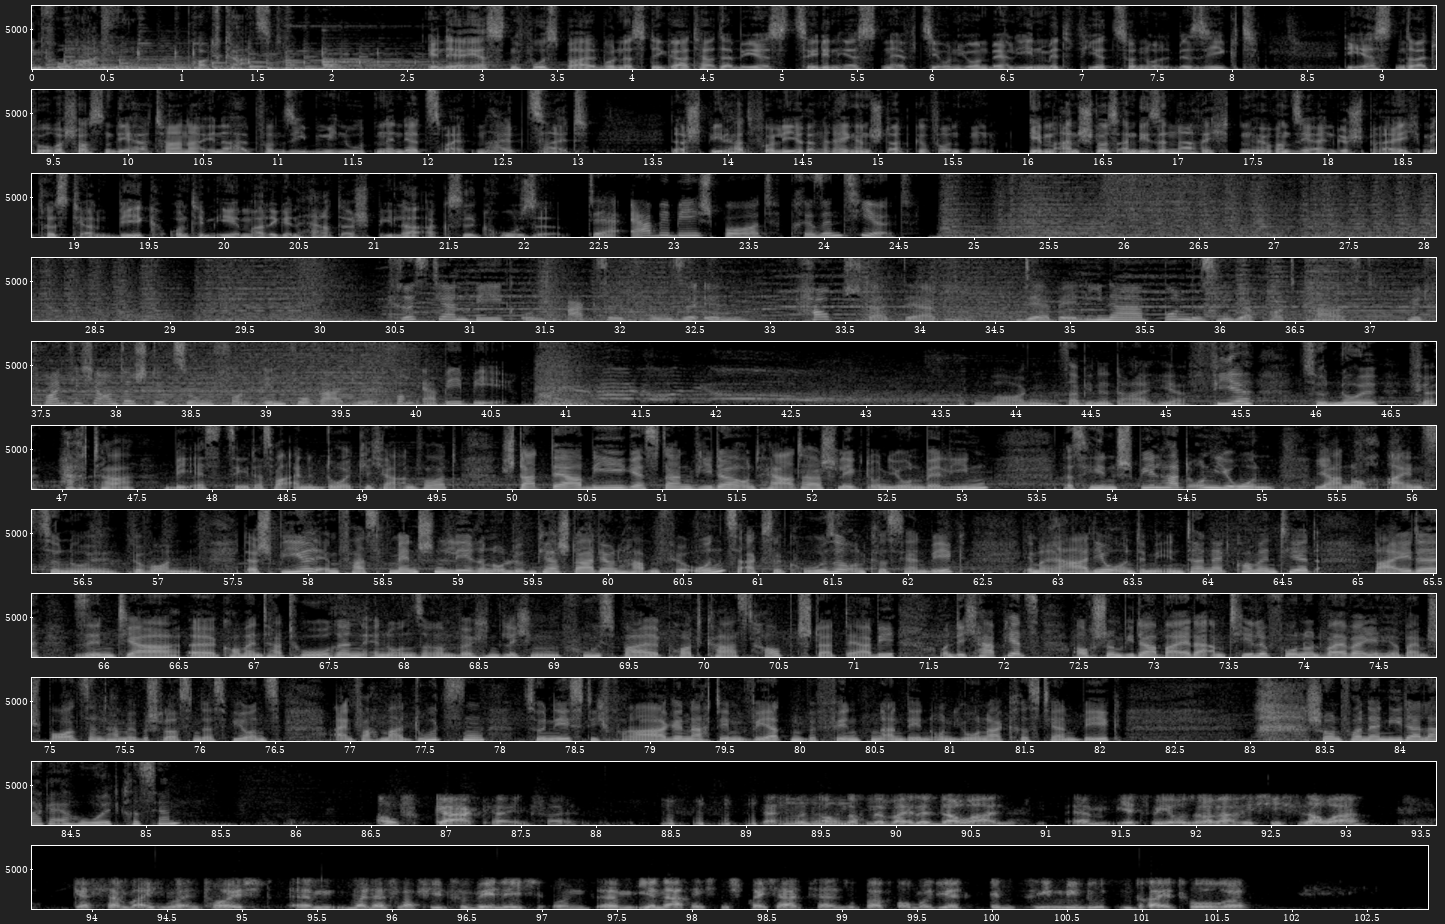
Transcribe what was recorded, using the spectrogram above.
Inforadio Podcast. In der ersten Fußball-Bundesliga hat Hertha BSC den ersten FC Union Berlin mit 4 zu 0 besiegt. Die ersten drei Tore schossen die Hertaner innerhalb von sieben Minuten in der zweiten Halbzeit. Das Spiel hat vor leeren Rängen stattgefunden. Im Anschluss an diese Nachrichten hören Sie ein Gespräch mit Christian Beek und dem ehemaligen Hertha-Spieler Axel Kruse. Der RBB Sport präsentiert. Christian Beek und Axel Kruse in Hauptstadtderby, der Berliner Bundesliga-Podcast mit freundlicher Unterstützung von Inforadio vom RBB. Guten Morgen, Sabine Dahl hier. 4 zu 0 für Hertha BSC. Das war eine deutliche Antwort. Stadtderby gestern wieder und Hertha schlägt Union Berlin. Das Hinspiel hat Union ja noch 1 zu 0 gewonnen. Das Spiel im fast menschenleeren Olympiastadion haben für uns Axel Kruse und Christian Weg im Radio und im Internet kommentiert. Beide sind ja äh, Kommentatoren in unserem wöchentlichen Fußball-Podcast Hauptstadtderby. Und ich habe jetzt auch schon wieder beide am Telefon und weil wir ja hier beim Sport sind, haben wir beschlossen, dass wir uns einfach mal duzen. Zunächst die Frage nach dem werten Befinden an den Unioner Christian Beek. Schon von der Niederlage erholt, Christian? Auf gar keinen Fall. Das wird auch noch eine Weile dauern. Ähm, jetzt bin ich auch sogar richtig sauer. Gestern war ich nur enttäuscht, ähm, weil das war viel zu wenig. Und ähm, Ihr Nachrichtensprecher hat es ja super formuliert. In sieben Minuten drei Tore.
